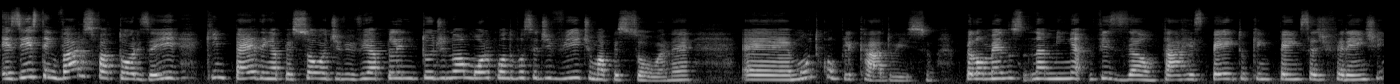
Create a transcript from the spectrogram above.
existem vários fatores aí que impedem a pessoa de viver a plenitude no amor quando você divide uma pessoa, né? É muito complicado isso, pelo menos na minha visão, tá? Respeito quem pensa diferente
